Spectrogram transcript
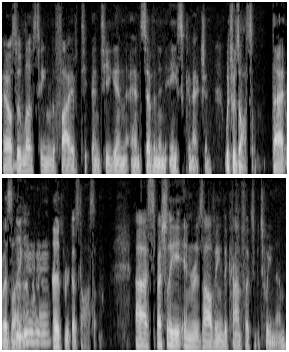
I also love seeing the five T- and Tegan and seven and Ace connection, which was awesome. That was like Mhm. those were just awesome, uh, especially in resolving the conflicts between them.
